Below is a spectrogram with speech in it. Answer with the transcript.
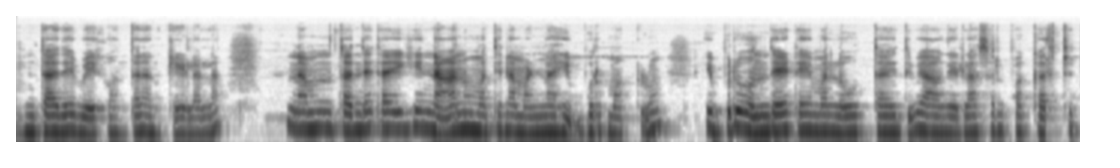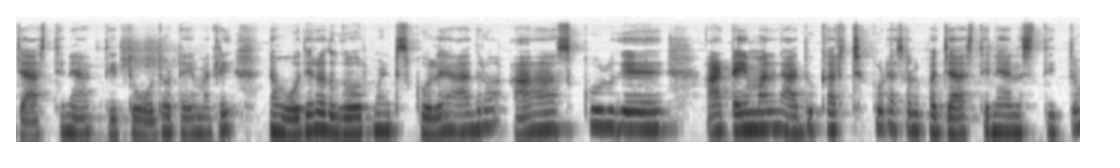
ಇಂಥದೇ ಬೇಕು ಅಂತ ನಾನು ಕೇಳಲ್ಲ. ನಮ್ಮ ತಂದೆ ತಾಯಿಗೆ ನಾನು ಮತ್ತು ನಮ್ಮ ಅಣ್ಣ ಇಬ್ಬರು ಮಕ್ಕಳು, ಇಬ್ಬರು ಒಂದೇ ಟೈಮಲ್ಲಿ ಓದ್ತಾ ಇದ್ವಿ. ಆಗೆಲ್ಲ ಸ್ವಲ್ಪ ಖರ್ಚು ಜಾಸ್ತಿನೇ ಆಗ್ತಿತ್ತು ಓದೋ ಟೈಮಲ್ಲಿ. ನಾವು ಓದಿರೋದು ಗೌರ್ಮೆಂಟ್ ಸ್ಕೂಲೇ. ಆದರೂ ಆ ಸ್ಕೂಲ್ಗೆ ಆ ಟೈಮಲ್ಲಿ ಅದು ಖರ್ಚು ಕೂಡ ಸ್ವಲ್ಪ ಜಾಸ್ತಿನೇ ಅನಿಸ್ತಿತ್ತು.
